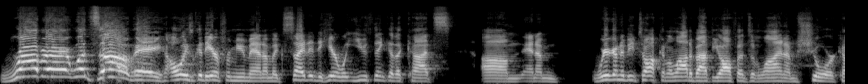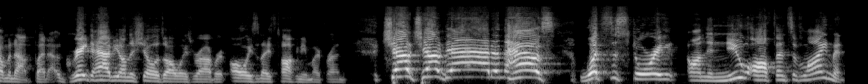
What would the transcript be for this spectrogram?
Robert, what's up? Hey, always good to hear from you, man. I'm excited to hear what you think of the cuts. Um, and I'm we're going to be talking a lot about the offensive line, I'm sure, coming up. But uh, great to have you on the show as always, Robert. Always nice talking to you, my friend. Ciao, ciao, dad in the house. What's the story on the new offensive lineman?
